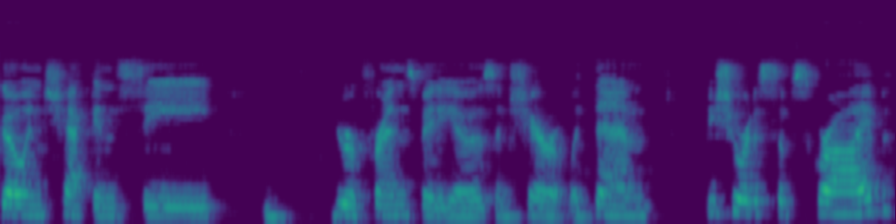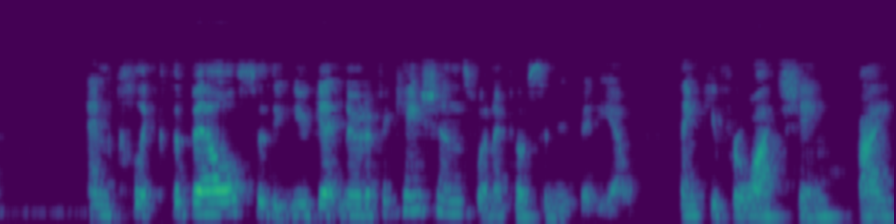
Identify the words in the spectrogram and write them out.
go and check and see your friends' videos and share it with them. Be sure to subscribe and click the bell so that you get notifications when I post a new video. Thank you for watching. Bye.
